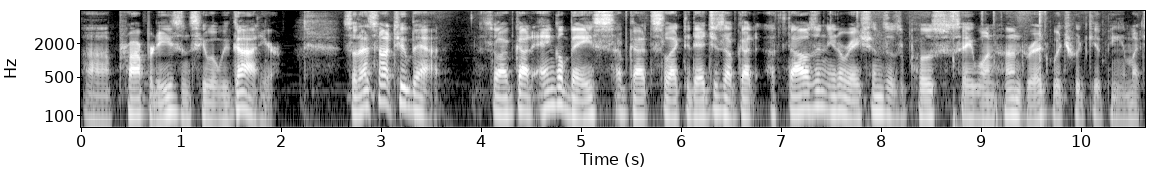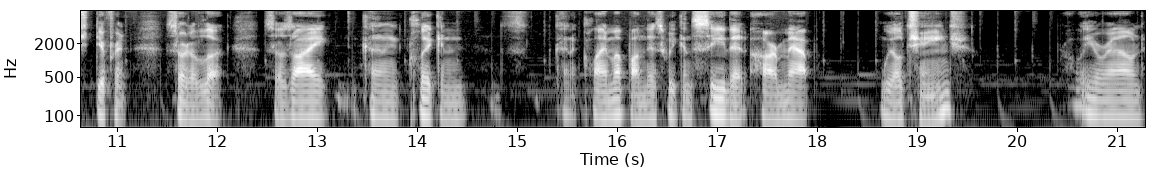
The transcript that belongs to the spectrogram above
uh, properties and see what we've got here. So that's not too bad. So I've got angle base, I've got selected edges, I've got a thousand iterations as opposed to say 100, which would give me a much different sort of look. So as I kind of click and kind of climb up on this, we can see that our map will change, probably around.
